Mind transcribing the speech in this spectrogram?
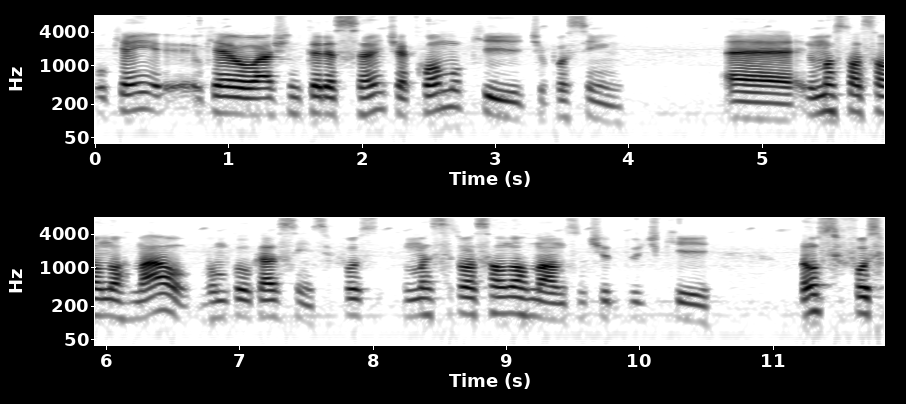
o que, é, o que eu acho interessante é como que, tipo assim, é, numa situação normal, vamos colocar assim, se fosse uma situação normal, no sentido de que não se fosse,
